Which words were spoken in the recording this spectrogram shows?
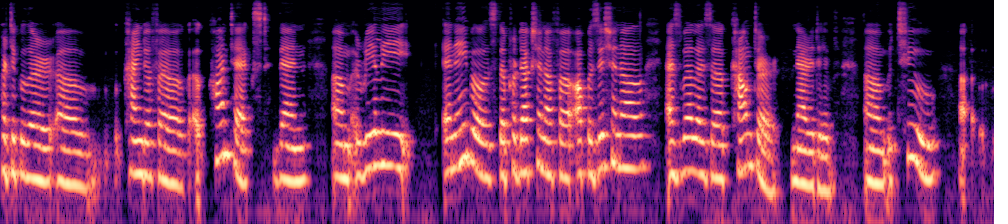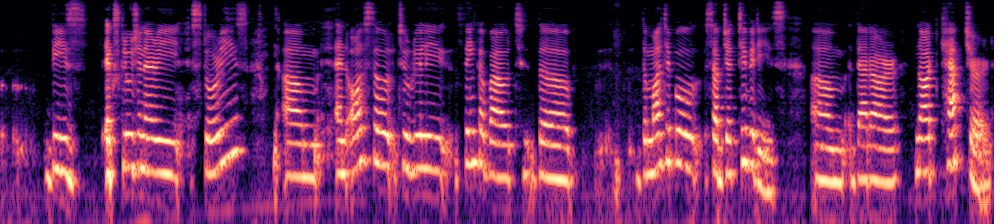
particular uh, kind of a, a context then um, really enables the production of a oppositional as well as a counter narrative um, to uh, these exclusionary stories um, and also to really think about the the multiple subjectivities um, that are not captured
